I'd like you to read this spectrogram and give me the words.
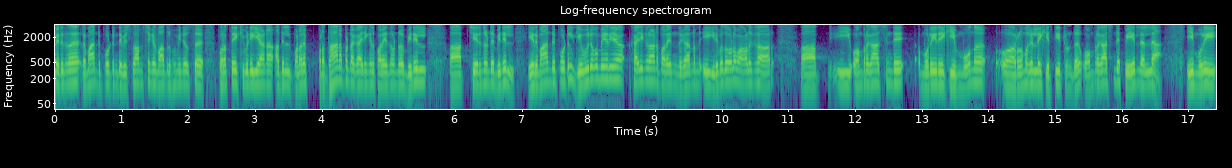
വരുന്നത്. റിമാൻഡ് റിപ്പോർട്ടിന്റെ വിശദാംശങ്ങൾ മാതൃഭൂമി ന്യൂസ് പുറത്തേക്ക് വിടുകയാണ്. അതിൽ വളരെ പ്രധാനപ്പെട്ട കാര്യങ്ങൾ പറയുന്നുണ്ട്. ബിനിൽ ചേരുന്നുണ്ട്. ബിനിൽ ഈ റിമാൻഡ് റിപ്പോർട്ടിൽ ഗൗരവമേറിയ കാര്യങ്ങളാണ് പറയുന്നത്. കാരണം ഈ ഇരുപതോളം ആളുകാർ ഈ ഓം പ്രകാശിന്റെ മുറിയിലേക്ക് ഈ റൂമുകളിലേക്ക് എത്തിയിട്ടുണ്ട്. ഓംപ്രകാശിന്റെ പേരിലല്ല ഈ മുറി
